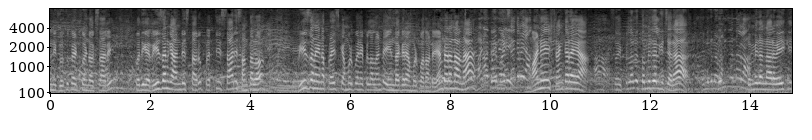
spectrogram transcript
ఇన్ని గుర్తుపెట్టుకోండి ఒకసారి. కొద్దిగా రీజన్గా అందిస్తారు. ప్రతిసారి సంతలో రీజన్ అయిన ప్రైస్కి అమ్ముడిపోయిన పిల్లలు అంటే ఈయన దగ్గరే అమ్ముడిపోతా ఉంటాయి. ఏం పేరు అన్నారనా పేరు మణి. శంకరయ్య. సో ఈ పిల్లలు తొమ్మిది వేలకి ఇచ్చారా? తొమ్మిదిన్నర. వెయ్యికి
